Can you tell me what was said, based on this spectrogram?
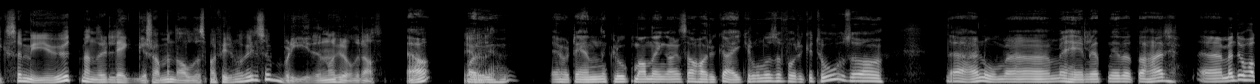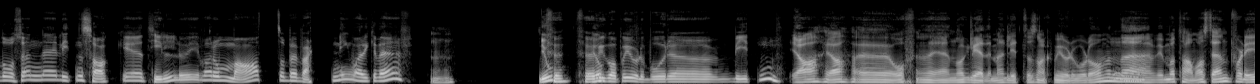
ikke så mye ut, men når du legger sammen alle som har firmabil, så blir det noen kroner, altså. Ja. Har jeg hørte en klok mann en gang sa har du ikke ei krone, så får du ikke to. Så det er noe med, med helheten i dette her. Eh, Men du hadde også en eh, liten sak eh, til, du, Ivar, om mat og bevertning, var det ikke det? Mhm. Jo, Før, jo. vi går på julebordbiten. Ja, ja. øh, og nå gleder jeg meg litt til å snakke om julebordet òg, men mm. vi må ta med oss den. Fordi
